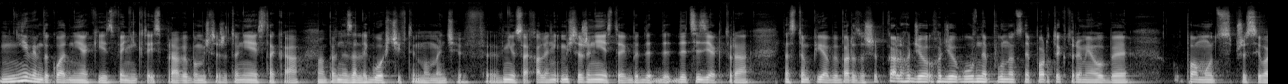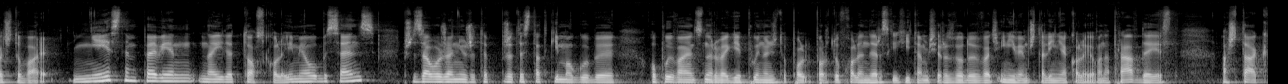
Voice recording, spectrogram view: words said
Nie wiem dokładnie, jaki jest wynik tej sprawy, bo myślę, że to nie jest taka, mam pewne zaległości w tym momencie w, w newsach, ale nie, myślę, że nie jest to jakby de, de, decyzja, która nastąpiłaby bardzo szybko, ale chodzi o, chodzi o główne północne porty, które miałyby pomóc przesyłać towary. Nie jestem pewien, na ile to z kolei miałoby sens, przy założeniu, że te, że te statki mogłyby opływając Norwegię płynąć do portów holenderskich i tam się rozładowywać i nie wiem, czy ta linia kolejowa naprawdę jest aż tak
